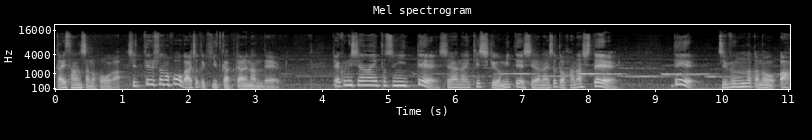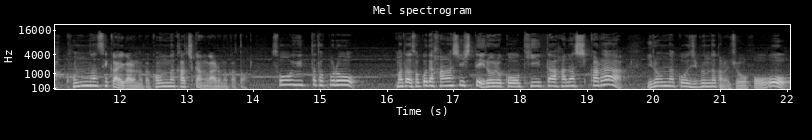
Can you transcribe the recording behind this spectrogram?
第三者の方が。知ってる人の方がちょっと気遣ってあれなんで。逆に知らない土地に行って知らない景色を見て知らない人と話してで自分の中のあこんな世界があるのかこんな価値観があるのかと。そういったところまたそこで話していろいろこう聞いた話からいろんなこう自分の中の情報を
